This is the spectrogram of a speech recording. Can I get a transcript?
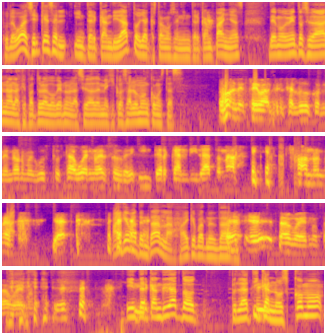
Pues le voy a decir que es el intercandidato, ya que estamos en intercampañas, de Movimiento Ciudadano a la jefatura de gobierno de la Ciudad de México. Salomón, ¿cómo estás? Hola Esteban, te saludo con enorme gusto. Está bueno eso de intercandidato, ¿no? no, no, no. Ya. Hay que patentarla, hay que patentarla. Eh, eh, está bueno, está bueno. Intercandidato, platícanos, ¿cómo,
